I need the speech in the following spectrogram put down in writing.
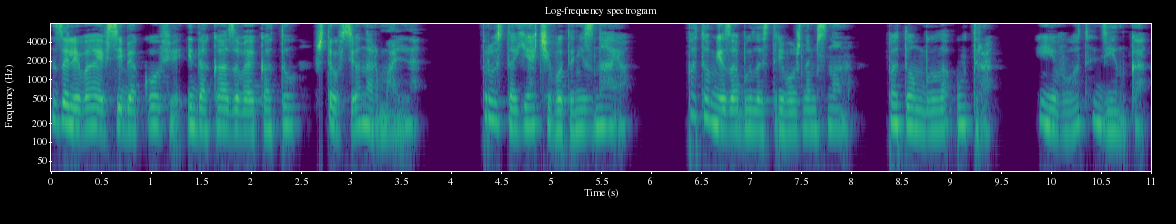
заливая в себя кофе и доказывая коту, что все нормально. Просто я чего-то не знаю. Потом я забылась тревожным сном. Потом было утро. И вот Динка.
